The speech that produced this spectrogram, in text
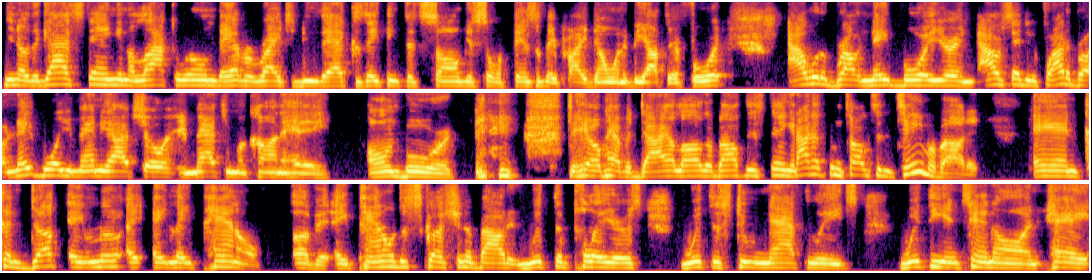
you know, the guys staying in the locker room, they have a right to do that because they think the song is so offensive. They probably don't want to be out there for it. I would have brought Nate Boyer, and I was saying before, I'd have brought Nate Boyer, Manny Acho, and Matthew McConaughey on board to help have a dialogue about this thing. And I'd have them talk to the team about it and conduct a little a, a, a panel of it, a panel discussion about it with the players, with the student athletes, with the intent on, hey,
